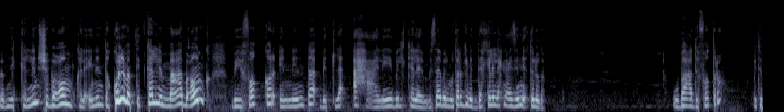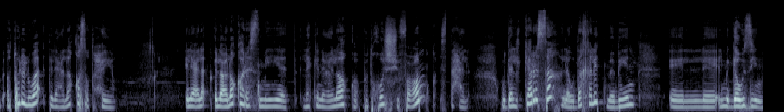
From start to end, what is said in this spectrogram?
ما بنتكلمش بعمق لأن أنت كل ما بتتكلم معاه بعمق بيفكر إن أنت بتلقح عليه بالكلام بسبب المترجم الداخلي اللي إحنا عايزين نقتله ده. وبعد فترة بتبقى طول الوقت العلاقة سطحية. العلا- العلاقة رسميات لكن علاقة بتخش في عمق استحالة. وده الكارثة لو دخلت ما بين ال- المتجوزين.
